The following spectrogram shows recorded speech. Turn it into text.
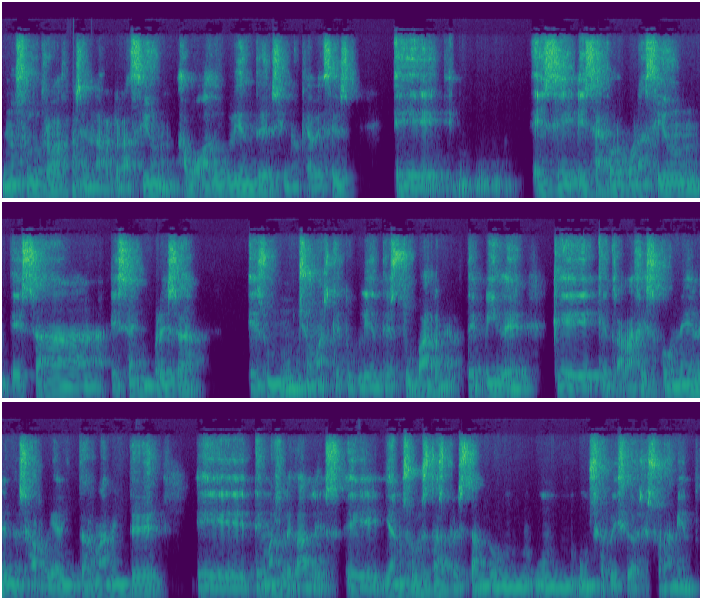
no solo trabajas en la relación abogado-cliente, sino que a veces eh, esa corporación, esa, esa empresa es mucho más que tu cliente, es tu partner. Te pide que, trabajes con él en desarrollar internamente eh, temas legales. Eh, ya no solo estás prestando un, servicio de asesoramiento,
